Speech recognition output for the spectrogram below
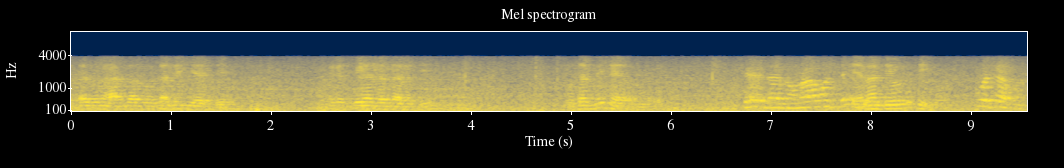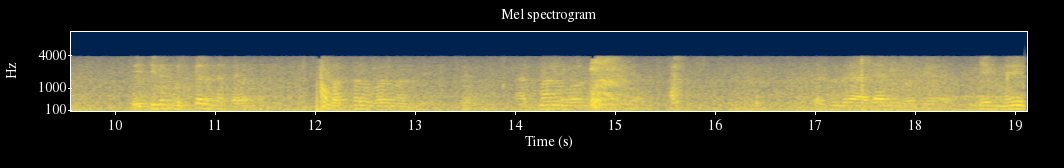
અત્યારે હાથ ઓછા થઈ ગયા છે. ભેગા થતા નથી ઓછા જેવું નથી. હતા પહેલા. ભક્તનો નથી. આત્માનો સ્વતંત્ર આઝાદી એક મિનિટ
